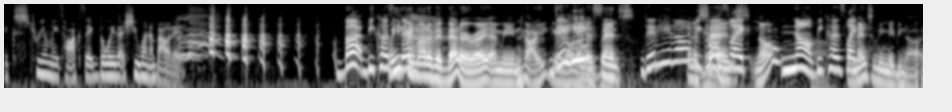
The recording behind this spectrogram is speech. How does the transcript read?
extremely toxic the way that she went about it but because Well, he came out of it better, right? I mean, no, he Did he? in a sense, did he though in a because sense, like no, no because Well, like mentally maybe not.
